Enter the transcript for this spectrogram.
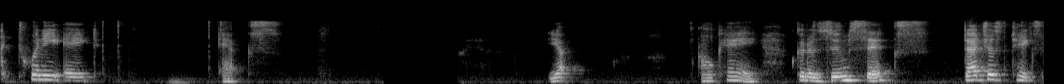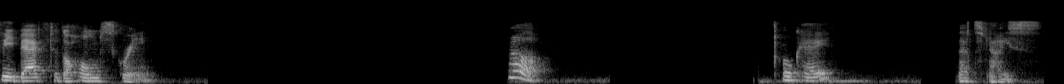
28x. Yep. Okay, I'm going to zoom six. That just takes me back to the home screen. Oh, Okay, that's nice.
